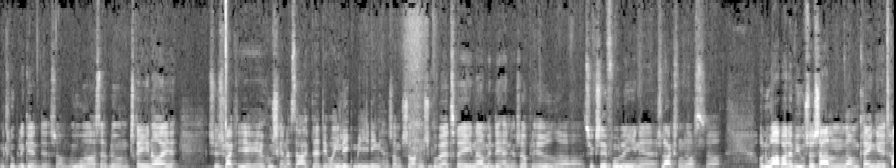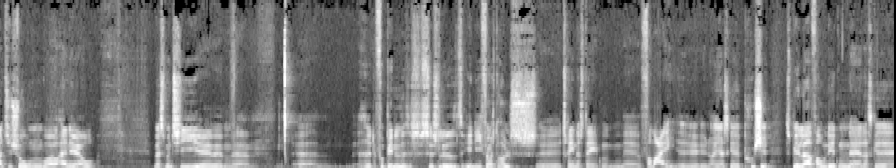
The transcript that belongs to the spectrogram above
en klublegende, som nu også er blevet en træner, og jeg synes faktisk, jeg husker, han har sagt, at det var egentlig ikke meningen, han som sådan skulle være træner, men det er han jo så blevet, og succesfuld en af slagsen også. Og, og nu arbejder vi jo så sammen omkring øh, transitionen, hvor han er jo, hvad skal man sige, øh, øh, øh, hedder det, forbindelsesledet ind i førsteholds øh, trænerstaben øh, for mig, øh, når jeg skal pushe spillere fra U19, øh, der skal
